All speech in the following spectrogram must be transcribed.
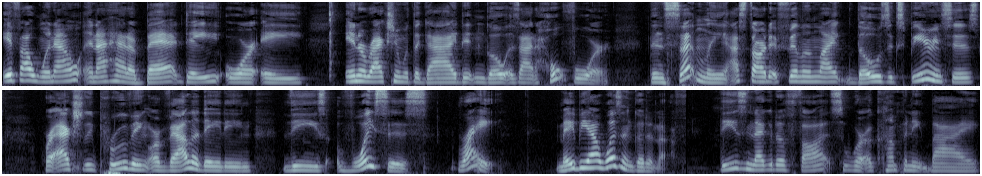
if I went out and I had a bad day or a interaction with the guy didn't go as I'd hoped for, then suddenly I started feeling like those experiences were actually proving or validating these voices right. Maybe I wasn't good enough. These negative thoughts were accompanied by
